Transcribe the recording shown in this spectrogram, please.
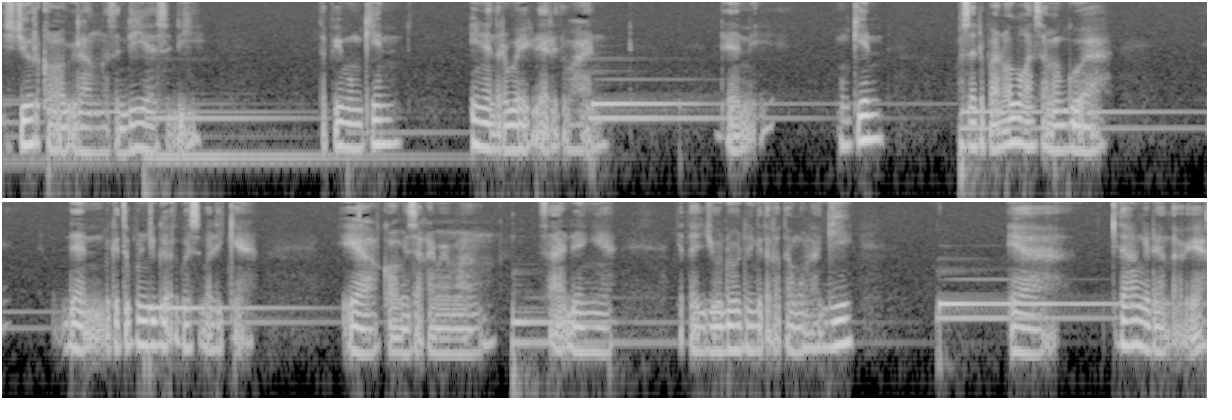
Jujur kalau bilang sedih ya sedih. Tapi mungkin ini yang terbaik dari Tuhan. Dan mungkin masa depan lo bukan sama gue. Dan begitupun juga gue sebaliknya ya kalau misalkan memang seandainya kita jodoh dan kita ketemu lagi ya kita kan gak ada yang tahu ya.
